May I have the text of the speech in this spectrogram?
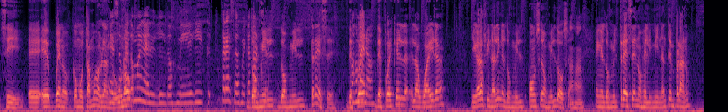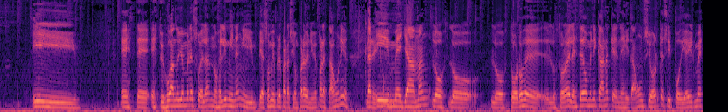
Sí, eh, eh, bueno, como estamos hablando, Eso uno fue como en el 2013, 2014. 2000, 2013. Más o Después, menos. después que la, la Guaira llega a la final en el 2011-2012, Ajá. en el 2013 nos eliminan temprano y este estoy jugando yo en Venezuela, nos eliminan y empiezo mi preparación para venirme para Estados Unidos. Claro, y me llaman los, los los toros de los toros del este de Dominicana que necesitaban un señor que si podía irme,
